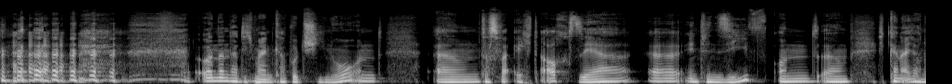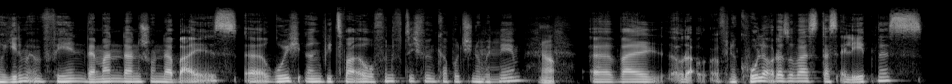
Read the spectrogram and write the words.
und dann hatte ich meinen Cappuccino und ähm, das war echt auch sehr äh, intensiv und ähm, ich kann eigentlich auch nur jedem empfehlen, wenn man dann schon dabei ist, äh, ruhig irgendwie 2,50 Euro für einen Cappuccino mitnehmen, Ja. äh, weil oder für eine Cola oder sowas, das Erlebnis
